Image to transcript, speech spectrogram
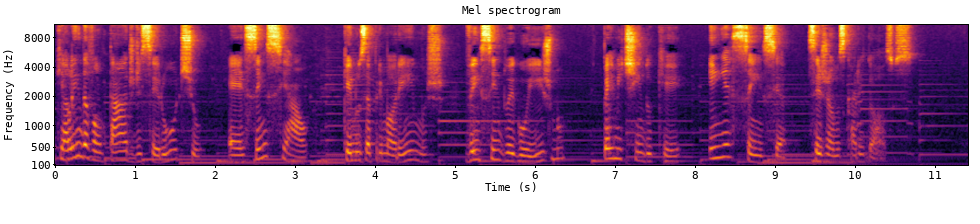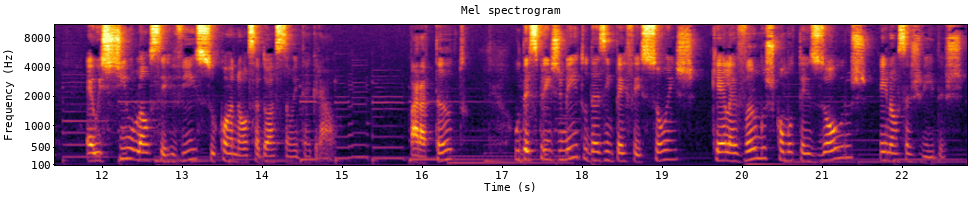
que, além da vontade de ser útil, é essencial que nos aprimoremos vencendo o egoísmo, permitindo que, em essência, sejamos caridosos. É o estímulo ao serviço com a nossa doação integral. Para tanto, o desprendimento das imperfeições que elevamos como tesouros em nossas vidas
